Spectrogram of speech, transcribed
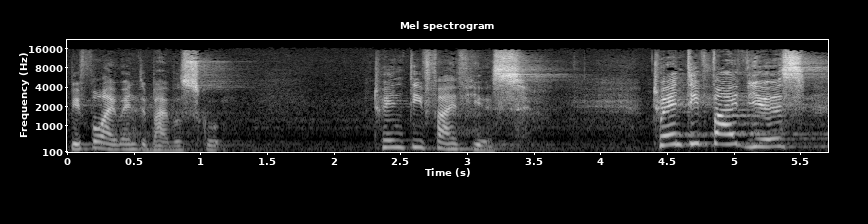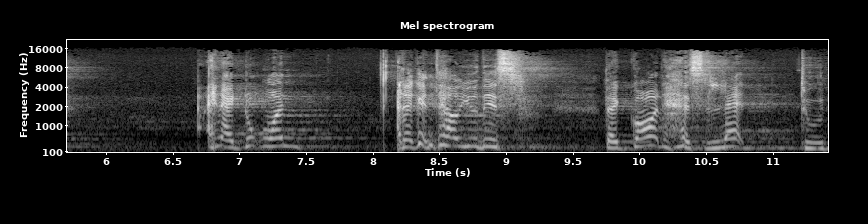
before I went to Bible school. 25 years. 25 years, and I don't want, and I can tell you this that God has led to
